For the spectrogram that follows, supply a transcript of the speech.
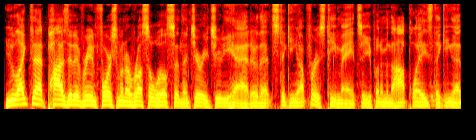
You like that positive reinforcement of Russell Wilson that Jerry Jeudy had, or that sticking up for his teammate. So you put him in the hot plays, thinking that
